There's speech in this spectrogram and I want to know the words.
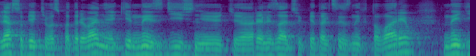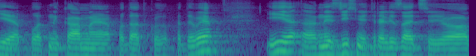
для суб'єктів господарювання, які не здійснюють е, реалізацію підакцизних товарів, не є платниками податку ПДВ і е, не здійснюють реалізацію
